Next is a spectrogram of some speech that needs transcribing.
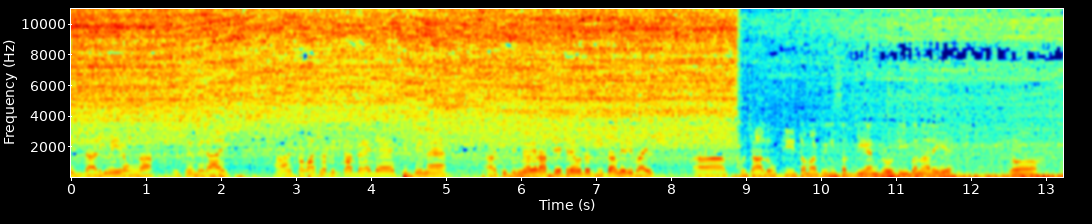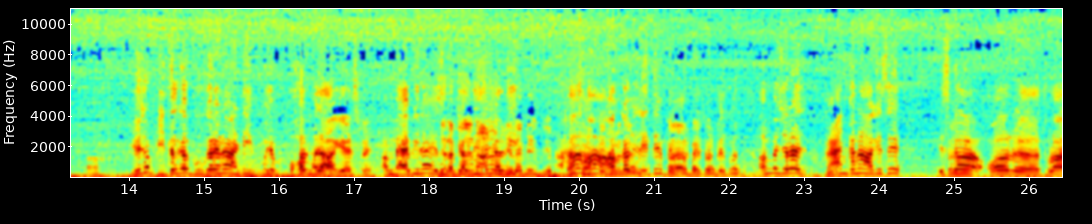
इस गाड़ी में ही रहूँगा। इसमें मेरा एक सवा छः फीट का बेड है किचन है। किचन में अगर आप देख रहे हो तो गीता मेरी वाइफ कुछ आलू की टमाटर की सब्ज़ी एंड रोटी बना रही है। तो आ, ये जो पीतल का कुकर है ना आंटी मुझे बहुत मज़ा आ गया इस पे। अब मैं भी ना इसको जल्दी से जल्दी हाँ हाँ आपका भी लेते हैं बिल्कुल बिल्कुल बिल्कुल। अब मैं जरा वैन का ना आगे से इसका और थोड़ा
